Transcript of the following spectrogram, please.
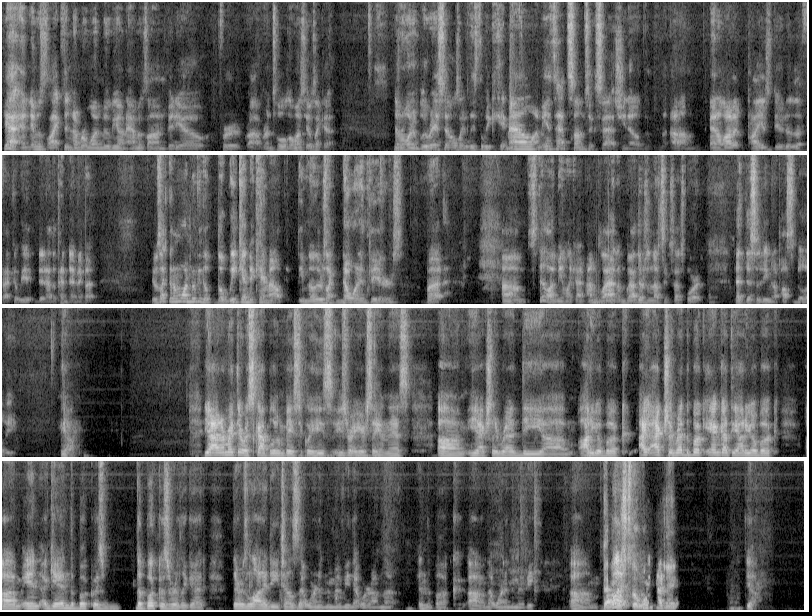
yeah, and it was like the number one movie on Amazon Video for uh, rentals. I want to say it was like a number one in Blu-ray sales, like at least the week it came out. I mean, it's had some success, you know, um, and a lot of it probably is due to the fact that we did have the pandemic, but it was like the number one movie the, the weekend it came out, even though there was like no one in theaters. But um, still, I mean, like I, I'm glad. I'm glad there's enough success for it that this is even a possibility. yeah, yeah, and I'm right there with Scott Bloom. Basically, he's he's right here saying this. Um, he actually read the um, audiobook. I actually read the book and got the audiobook. Um, and again, the book was the book was really good. There was a lot of details that weren't in the movie that were on the in the book uh, that weren't in the movie. Um, That was the one thing. Yeah.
